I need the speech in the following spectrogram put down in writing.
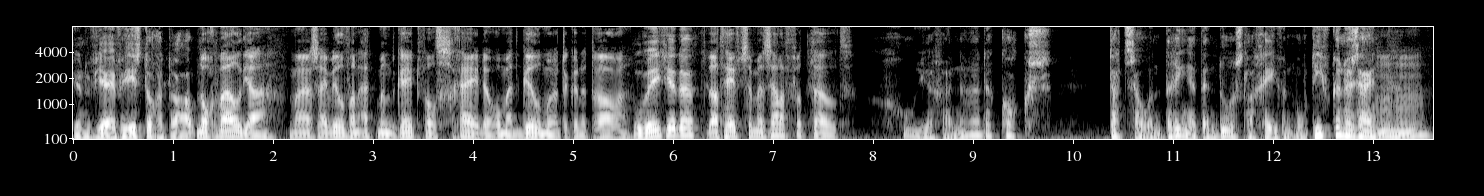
Geneviève is toch getrouwd? Nog wel, ja. Maar zij wil van Edmund Gatewell scheiden om met Gilmore te kunnen trouwen. Hoe weet je dat? Dat heeft ze me zelf verteld. Goeie genade, Cox. Dat zou een dringend en doorslaggevend motief kunnen zijn. Mm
